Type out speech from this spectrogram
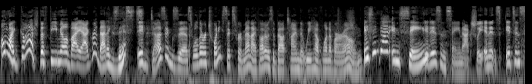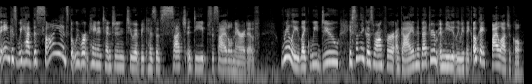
Oh my gosh, the female Viagra that exists. It does exist. Well, there were 26 for men. I thought it was about time that we have one of our own. Isn't that insane? It is insane, actually, and it's it's insane because we had the science, but we weren't paying attention to it because of such a deep societal narrative. Really, like we do. If something goes wrong for a guy in the bedroom, immediately we think, okay, biological.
